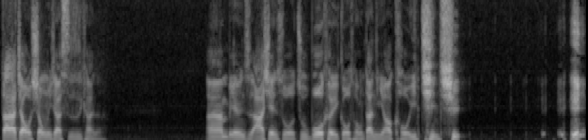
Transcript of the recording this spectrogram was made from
大家叫我凶一下试试看啊！安安边缘子阿宪说：“主播可以沟通，但你要口音进去。”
